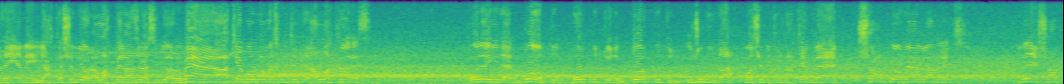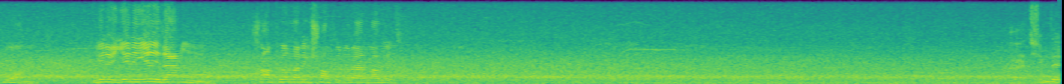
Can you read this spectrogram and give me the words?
Adeyemi yaklaşın diyor. Allah belanızı versin diyor. Ve hakem orada maçı bitirdi. Allah kahretsin. Gole giden Dortmund, Dortmund diyordum. Dortmund'un hücumunda maçı bitirdi hakem ve şampiyon Real Madrid. Yine şampiyon. Yine yeni yeniden Şampiyonlar Ligi şampiyonu Real Madrid. Şimdi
